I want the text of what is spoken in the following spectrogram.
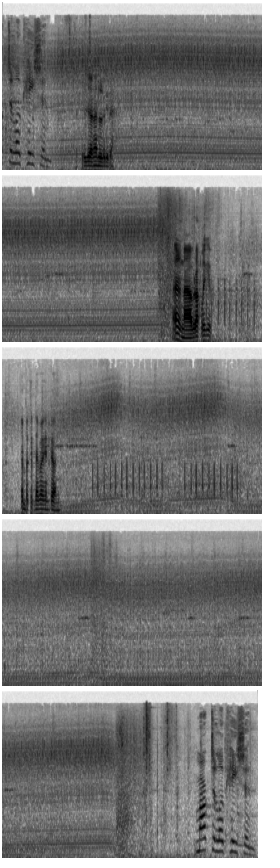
Marked a location. Jalan dulu kita. Ada nabrak lagi. Tembakin, tembakin kawan. Marked a location.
